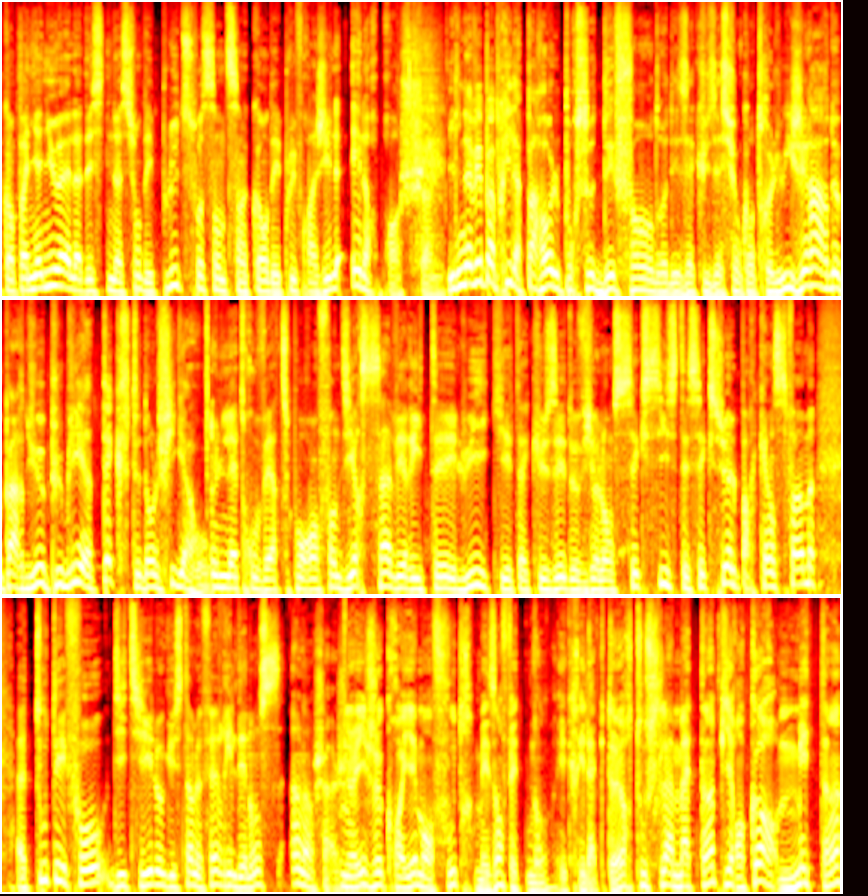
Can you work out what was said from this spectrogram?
Campagne annuelle à destination des plus de 65 ans, des plus fragiles et leurs proches. Il n'avait pas pris la parole pour se défendre des accusations contre lui. Gérard Depardieu publie un texte dans le Figaro. Une lettre ouverte pour enfin dire sa vérité. Lui qui est accusé de violences sexistes et sexuelles par 15 femmes. Tout est faux, dit-il. Augustin Lefebvre, il dénonce un lynchage. Oui, je croyais m'en foutre, mais en fait non, écrit l'acteur. Tout cela matin, pire encore, métain.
